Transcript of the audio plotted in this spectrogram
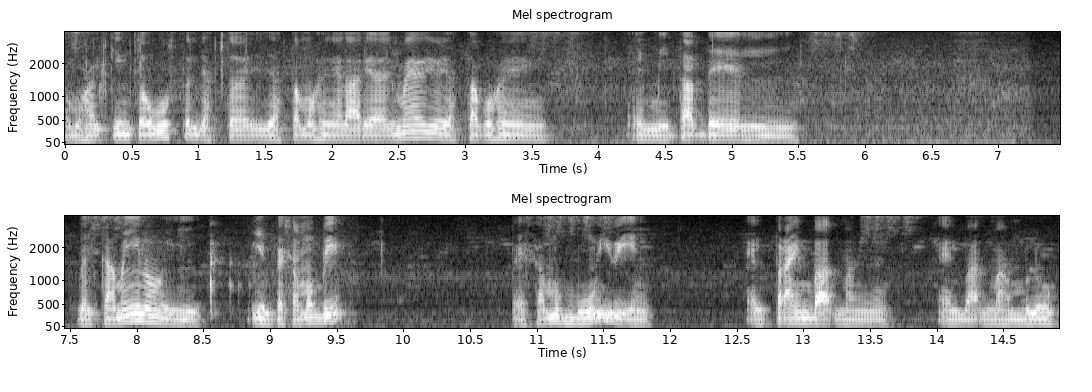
Vamos al quinto booster, ya, estoy, ya estamos en el área del medio, ya estamos en, en mitad del, del camino y y empezamos bien. Empezamos muy bien. El Prime Batman, el Batman Blue.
